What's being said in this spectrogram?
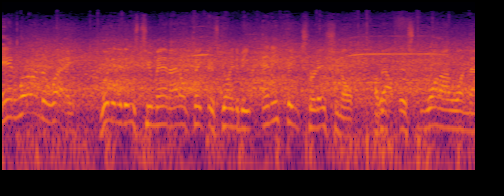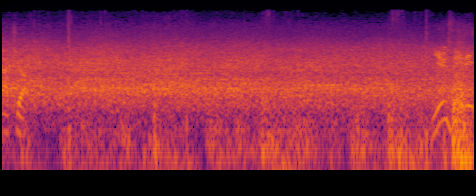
And we're underway. Looking at these two men, I don't think there's going to be anything traditional about this one-on-one -on -one matchup. Using the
